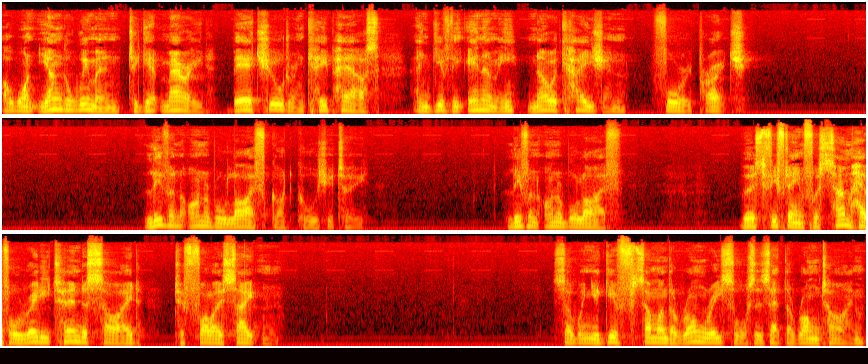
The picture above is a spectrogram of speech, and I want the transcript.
I want younger women to get married, bear children, keep house, and give the enemy no occasion for reproach. Live an honourable life, God calls you to. Live an honourable life. Verse 15 For some have already turned aside to follow Satan. So when you give someone the wrong resources at the wrong time,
